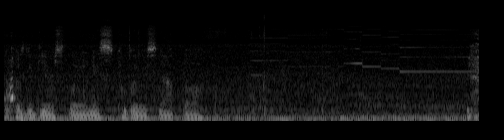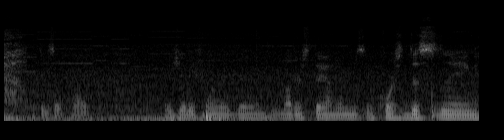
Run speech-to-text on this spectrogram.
Because the gear split and he's completely snapped off. Yeah things so quiet. The JB4 right there, Mother's Day items, of course this thing,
